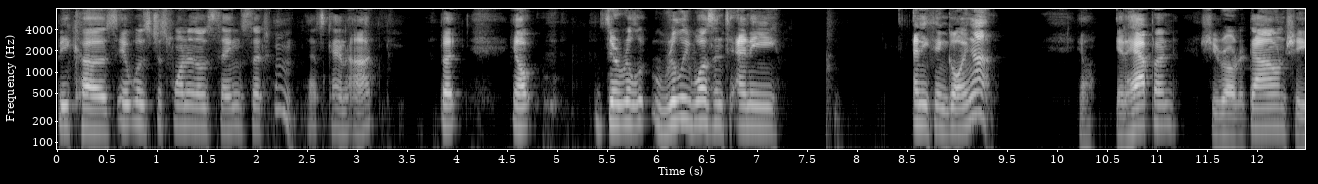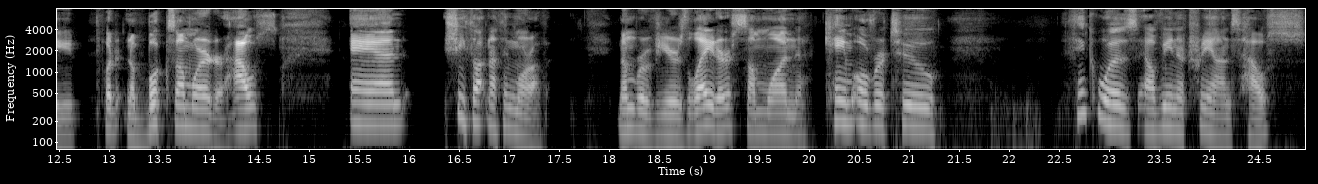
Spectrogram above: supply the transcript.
because it was just one of those things that, hmm, that's kind of odd. But, you know, there really wasn't any anything going on. You know, it happened. She wrote it down. She put it in a book somewhere at her house, and she thought nothing more of it. Number of years later, someone came over to, I think it was Alvina Treon's house,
